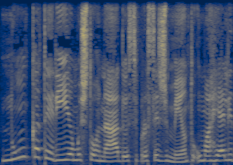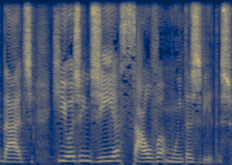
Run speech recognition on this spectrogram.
nunca teríamos tornado esse procedimento uma realidade que hoje em dia salva muitas vidas.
